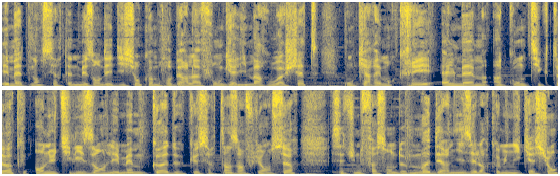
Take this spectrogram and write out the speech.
et maintenant certaines maisons d'édition comme Robert Laffont, Gallimard ou Hachette ont carrément créé elles-mêmes un compte TikTok en utilisant les mêmes codes que certains influenceurs. C'est une façon de moderniser leur communication,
